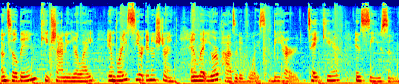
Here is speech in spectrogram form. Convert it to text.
Until then, keep shining your light, embrace your inner strength, and let your positive voice be heard. Take care and see you soon.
